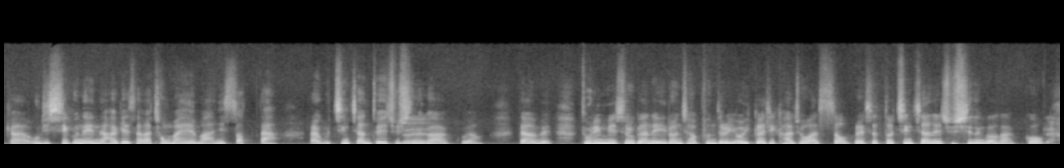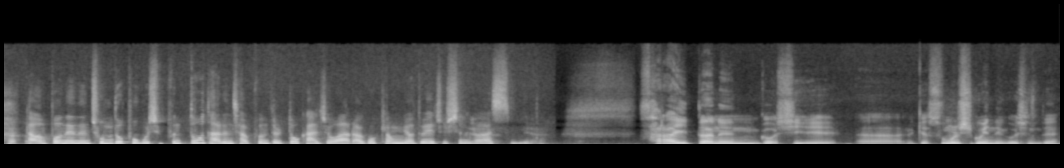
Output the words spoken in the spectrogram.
그러니까 우리 시군에 있는 학예사가 정말 애 많이 썼다 라고 칭찬도 해주시는 네. 것 같고요. 그다음에 도립미술관에 이런 작품들을 여기까지 가져왔어. 그래서 또 칭찬해 주시는 것 같고 다음번에는 좀 더 보고 싶은 또 다른 작품들 또 가져와라고 격려도 해주시는 것 네, 같습니다. 예. 살아있다는 것이 아, 이렇게 숨을 쉬고 있는 것인데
